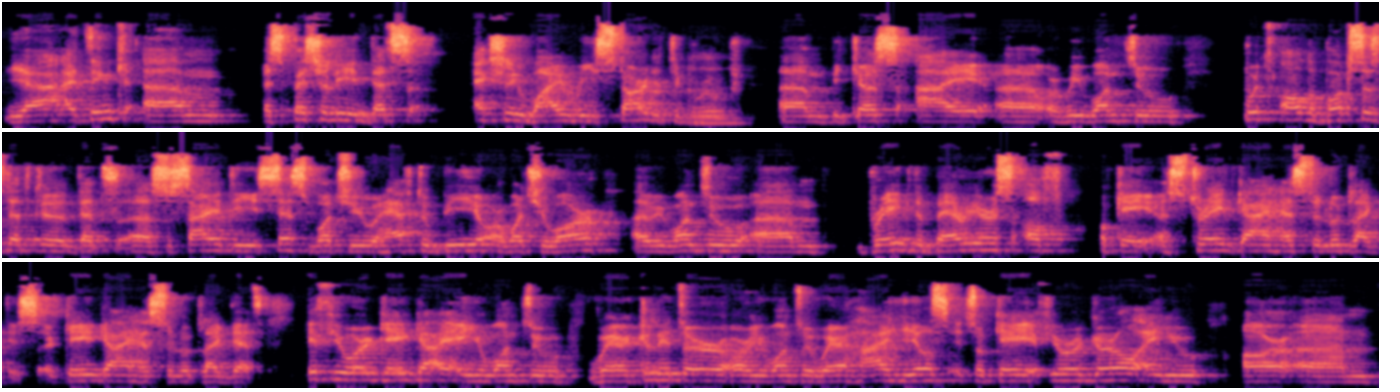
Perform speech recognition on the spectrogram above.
Yeah, I think um, especially that's actually why we started the group um, because I uh, or we want to put all the boxes that uh, that uh, society says what you have to be or what you are. Uh, we want to um, break the barriers of okay, a straight guy has to look like this, a gay guy has to look like that. If you're a gay guy and you want to wear glitter or you want to wear high heels, it's okay. If you're a girl and you are um,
